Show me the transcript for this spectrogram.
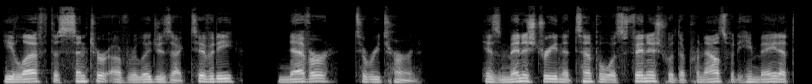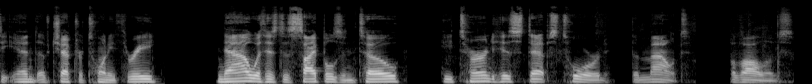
he left the center of religious activity, never to return. His ministry in the temple was finished with the pronouncement he made at the end of chapter 23. Now, with his disciples in tow, he turned his steps toward the Mount of Olives.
